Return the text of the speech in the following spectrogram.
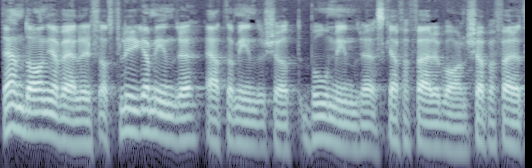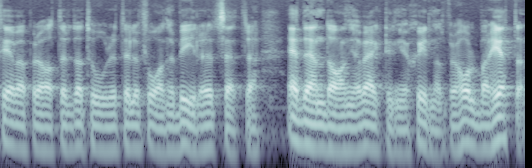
Den dagen jag väljer att flyga mindre, äta mindre kött, bo mindre, skaffa färre barn, köpa färre tv-apparater, datorer, telefoner, bilar etc. är den dagen jag verkligen gör skillnad för hållbarheten.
